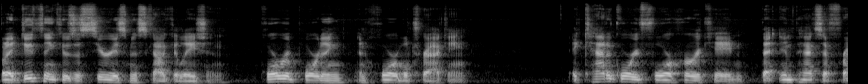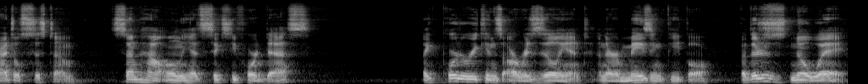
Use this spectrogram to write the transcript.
but I do think it was a serious miscalculation, poor reporting, and horrible tracking. A Category 4 hurricane that impacts a fragile system somehow only had 64 deaths? Like, Puerto Ricans are resilient and they're amazing people, but there's just no way.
